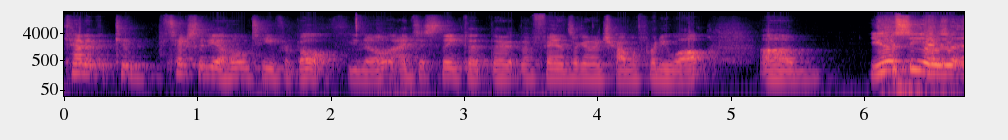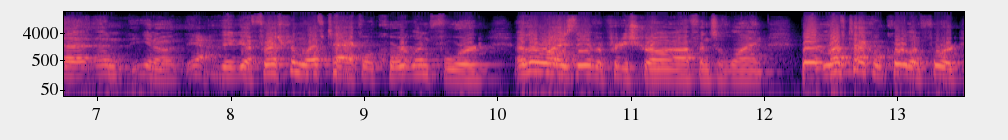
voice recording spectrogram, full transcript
kind of can potentially be a home team for both. You know, I just think that the, fans are going to travel pretty well. Um, USC has, a, a, you know, Yeah. they've got freshman left tackle Courtland Ford. Otherwise, they have a pretty strong offensive line. But left tackle Courtland Ford,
